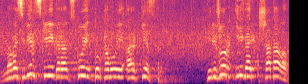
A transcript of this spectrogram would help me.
Новосибирский городской духовой оркестр. Дирижер Игорь Шаталов.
